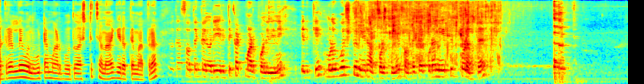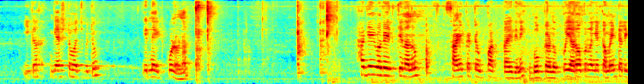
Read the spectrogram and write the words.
ಅದರಲ್ಲೇ ಒಂದು ಊಟ ಮಾಡ್ಬೋದು. ಅಷ್ಟು ಚೆನ್ನಾಗಿರುತ್ತೆ ಮಾತ್ರ. ಇವಾಗ ಸೌತೆಕಾಯಿ ನೋಡಿ ಈ ರೀತಿ ಕಟ್ ಮಾಡ್ಕೊಂಡಿದ್ದೀನಿ ಇದಕ್ಕೆ ಮುಳುಗುವಷ್ಟು ನೀರು ಹಾಕ್ಕೊಳ್ತೀನಿ ಸೌತೆಕಾಯಿ ಕೂಡ ನೀರು ಬಿಟ್ಕೊಳ್ಳುತ್ತೆ ಈಗ ಗ್ಯಾಸ್ ಸ್ಟವ್ ಹಚ್ಬಿಟ್ಟು ಇದನ್ನ ಇಟ್ಕೊಳ್ಳೋಣ. ಹಾಗೆ ಇವಾಗ ಇದಕ್ಕೆ ನಾನು ಸಾಣಿಕಟ್ಟೆ ಉಪ್ಪು ಹಾಕ್ತಾ ಇದ್ದೀನಿ. ಗೋಕರ್ಣ ಉಪ್ಪು. ಯಾರೋ ಒಬ್ರು ನನಗೆ ಕಮೆಂಟಲ್ಲಿ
